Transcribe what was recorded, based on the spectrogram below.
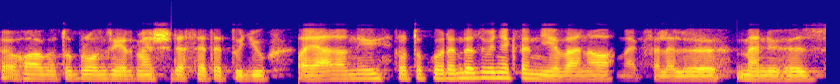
hallgató bronzérmes deszertet tudjuk ajánlani protokollrendezvényekre. Nyilván a megfelelő menühöz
